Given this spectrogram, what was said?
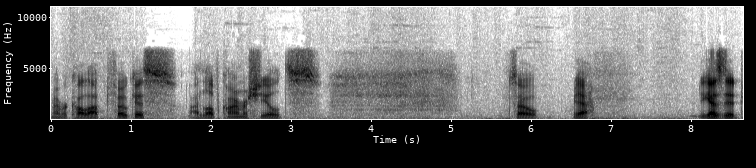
Remember call out focus. I love karma shields. So, yeah. You guys did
